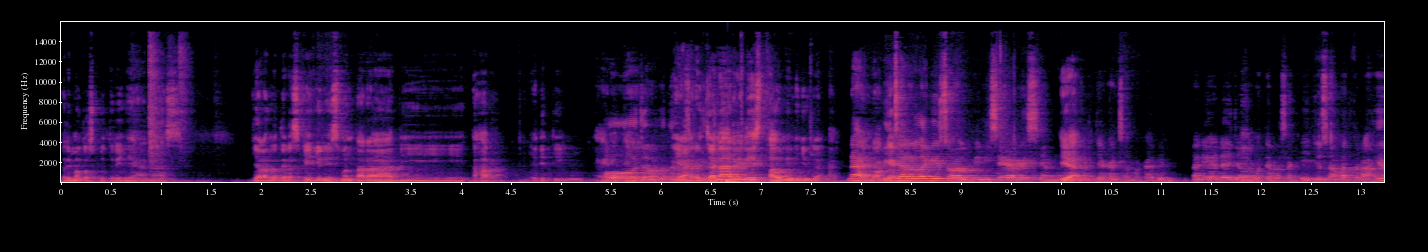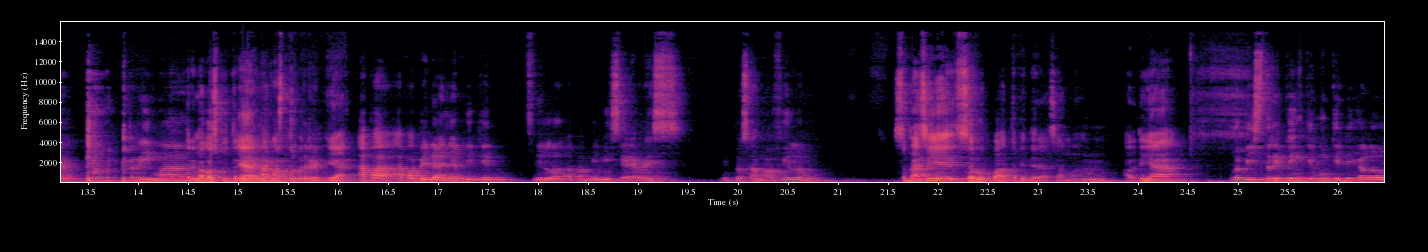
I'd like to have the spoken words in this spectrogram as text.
Terima Kos Putrinya. Nah, Jalan Kota Rasa Keju ini sementara di tahap editing. Oh, jangan kata Ya, rencana rilis tahun ini juga. Nah, Oke. bicara lagi soal mini series yang Ya. dikerjakan sama Kak Adin. Tadi ada Jalan Kota Rasa Keju sama terakhir terima Terima Kos Putri. Terima Terima Kos. Putri. Ya. Apa apa bedanya bikin film apa mini series itu sama film? Sebenarnya sih serupa tapi tidak sama. Hmm. Artinya Lebih stripping Ki, mungkin nih kalau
